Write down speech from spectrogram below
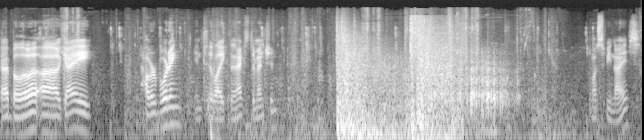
Guy below it. Uh, guy hoverboarding into like the next dimension. Must be nice.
